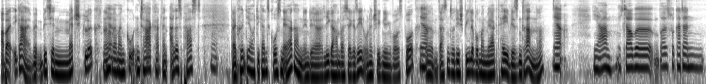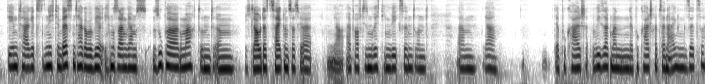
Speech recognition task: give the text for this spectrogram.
Aber egal, mit ein bisschen Matchglück, ne, ja. wenn man einen guten Tag hat, wenn alles passt, ja. dann könnt ihr auch die ganz großen ärgern. In der Liga haben wir es ja gesehen, unentschieden gegen Wolfsburg. Ja. Ähm, das sind so die Spiele, wo man merkt, hey, wir sind dran, ne? Ja. Ja, ich glaube, Wolfsburg hat an dem Tag jetzt nicht den besten Tag, aber wir, ich muss sagen, wir haben es super gemacht und ähm, ich glaube, das zeigt uns, dass wir ja einfach auf diesem richtigen Weg sind und ähm, ja, der Pokal, wie sagt man, der Pokal schreibt seine eigenen Gesetze.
